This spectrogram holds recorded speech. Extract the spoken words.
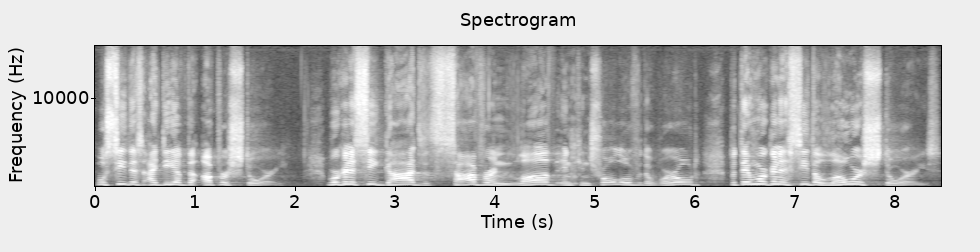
We'll see this idea of the upper story. We're going to see God's sovereign love and control over the world, but then we're going to see the lower stories.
